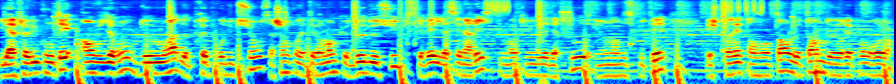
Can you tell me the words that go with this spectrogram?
il a fallu compter environ 2 mois de pré-production, sachant qu'on était vraiment que deux dessus, puisqu'il y avait la scénariste, moi qui lui faisais des retours, et on en discutait, et je prenais de temps en temps le temps de répondre aux gens.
